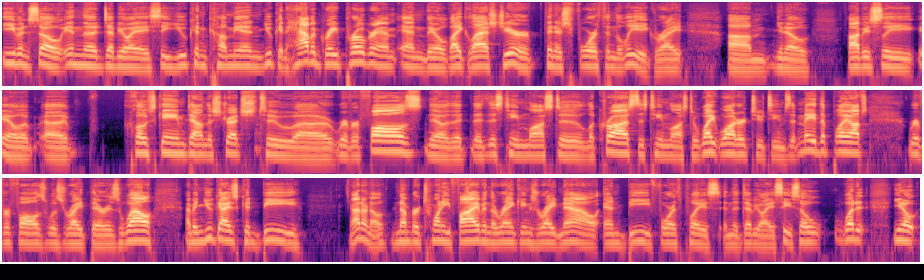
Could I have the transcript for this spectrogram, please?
even so, in the WIAC, you can come in, you can have a great program, and you know, like last year, finish fourth in the league, right? Um, you know, obviously, you know, a close game down the stretch to uh, River Falls. You know that this team lost to Lacrosse, this team lost to Whitewater, two teams that made the playoffs. River Falls was right there as well. I mean, you guys could be I don't know, number 25 in the rankings right now and be fourth place in the WIC. So what it, you know,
